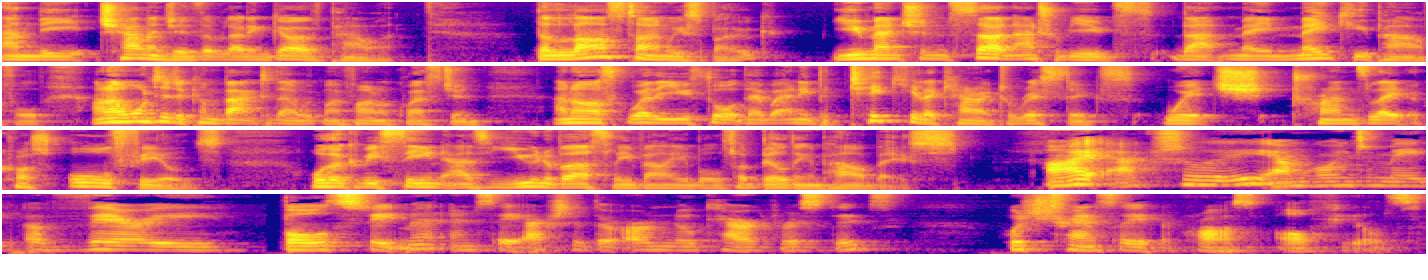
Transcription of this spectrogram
and the challenges of letting go of power. The last time we spoke, you mentioned certain attributes that may make you powerful, and I wanted to come back to that with my final question and ask whether you thought there were any particular characteristics which translate across all fields or that could be seen as universally valuable for building a power base. I actually am going to make a very bold statement and say actually there are no characteristics which translate across all fields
